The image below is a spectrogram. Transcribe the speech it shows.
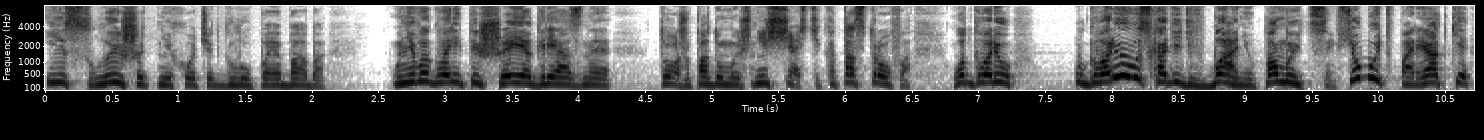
и слышать не хочет глупая баба. У него, говорит, и шея грязная. Тоже, подумаешь, несчастье, катастрофа. Вот, говорю, уговорю его сходить в баню, помыться, и все будет в порядке.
